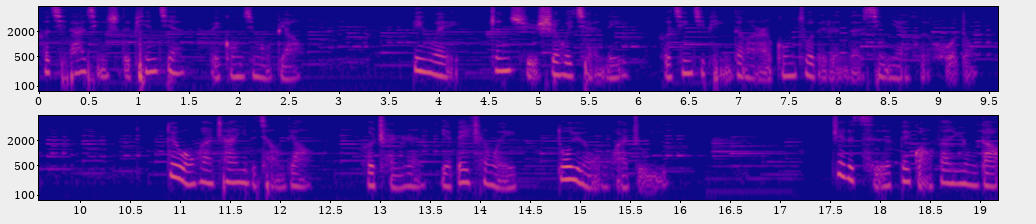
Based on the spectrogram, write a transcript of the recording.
和其他形式的偏见为攻击目标，并为争取社会权利。和经济平等而工作的人的信念和活动，对文化差异的强调和承认也被称为多元文化主义。这个词被广泛用到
